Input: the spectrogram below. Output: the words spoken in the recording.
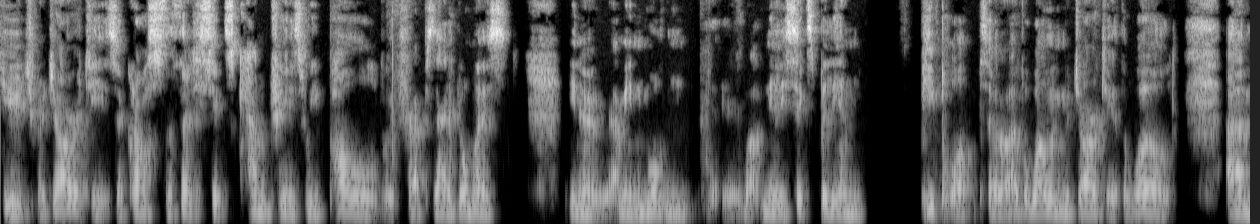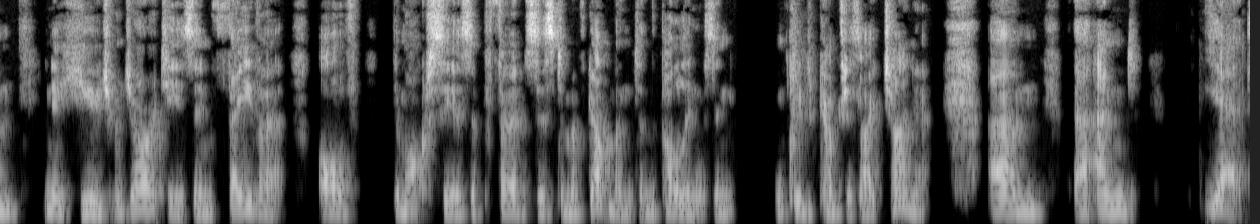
huge majorities across the 36 countries we polled, which represented almost, you know, I mean, more than, well, nearly 6 billion people, so overwhelming majority of the world, um, you know, huge majorities in favor of democracy as a preferred system of government, and the polling was in included countries like China. Um, uh, and yet,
